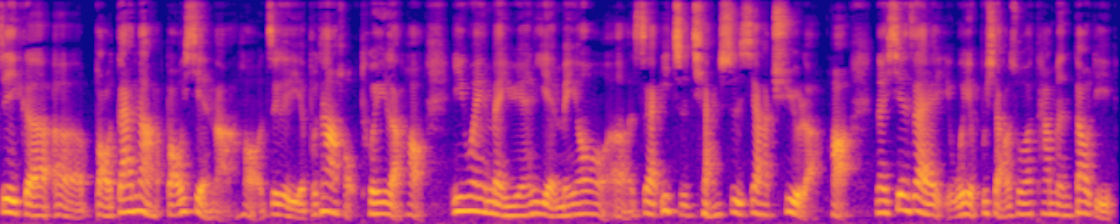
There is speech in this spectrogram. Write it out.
这个呃保单呐、保险呐、啊，哈，这个也不太好推了哈，因为美元也没有呃再一直强势下去了哈。那现在我也不晓得说他们到底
